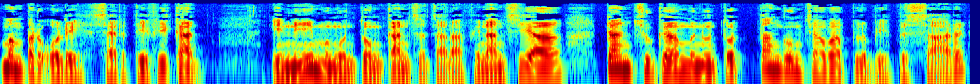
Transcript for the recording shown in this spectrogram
memperoleh sertifikat. Ini menguntungkan secara finansial dan juga menuntut tanggung jawab lebih besar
